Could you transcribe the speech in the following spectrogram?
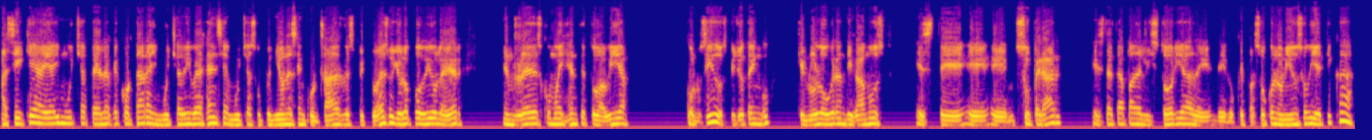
Así que ahí hay mucha tela que cortar, hay mucha divergencia, hay muchas opiniones encontradas respecto a eso. Yo lo he podido leer en redes como hay gente todavía conocidos que yo tengo que no logran, digamos, este eh, eh, superar esta etapa de la historia de, de, lo que pasó con la Unión Soviética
